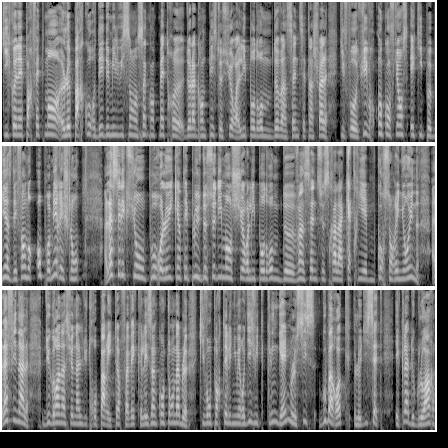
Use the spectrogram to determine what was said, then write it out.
qui connaît parfaitement le parcours des 2850 mètres de la grande piste sur l'hippodrome de Vincennes. C'est un cheval qu'il qu'il faut suivre en confiance et qui peut bien se défendre au premier échelon. La sélection pour le week plus de ce dimanche sur l'hippodrome de Vincennes, ce sera la quatrième course en Réunion 1, à la finale du Grand National du Trot Paris Turf avec les incontournables qui vont porter les numéros 18 Clean le 6 Goubaroc, le 17 Éclat de Gloire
